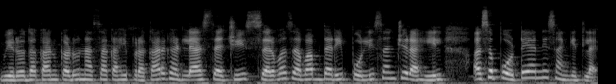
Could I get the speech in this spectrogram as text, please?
विरोधकांकडून असा काही प्रकार घडल्यास त्याची सर्व जबाबदारी पोलिसांची राहील असं पोटे यांनी सांगितलंय.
